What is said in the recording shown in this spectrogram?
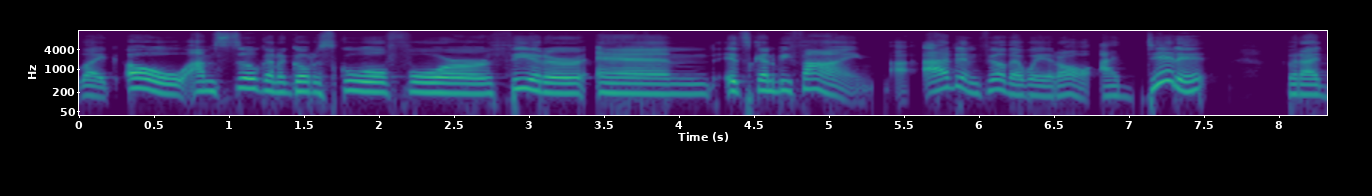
like, oh, I'm still going to go to school for theater and it's going to be fine. I, I didn't feel that way at all. I did it, but I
